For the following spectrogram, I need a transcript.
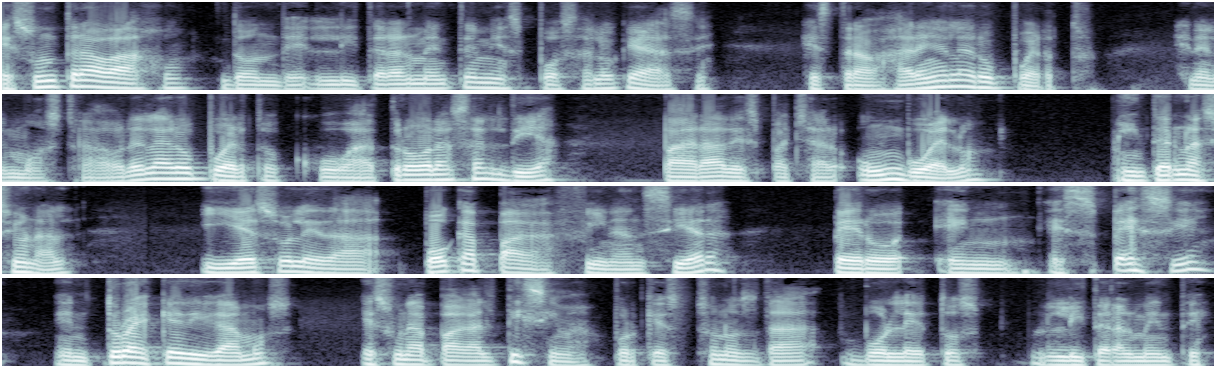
Es un trabajo donde literalmente mi esposa lo que hace es trabajar en el aeropuerto, en el mostrador del aeropuerto, cuatro horas al día para despachar un vuelo internacional y eso le da poca paga financiera, pero en especie, en trueque, digamos, es una paga altísima porque eso nos da boletos literalmente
